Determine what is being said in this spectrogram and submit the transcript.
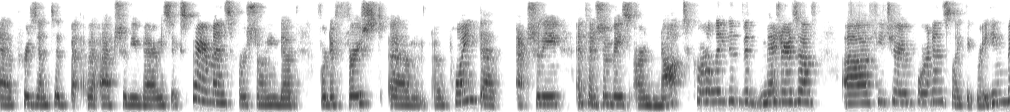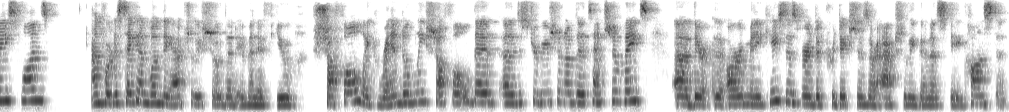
uh, presented actually various experiments for showing that for the first um, uh, point that actually attention weights are not correlated with measures of uh, feature importance like the gradient based ones. And for the second one, they actually showed that even if you shuffle, like randomly shuffle the uh, distribution of the attention weights, uh, there are many cases where the predictions are actually going to stay constant.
